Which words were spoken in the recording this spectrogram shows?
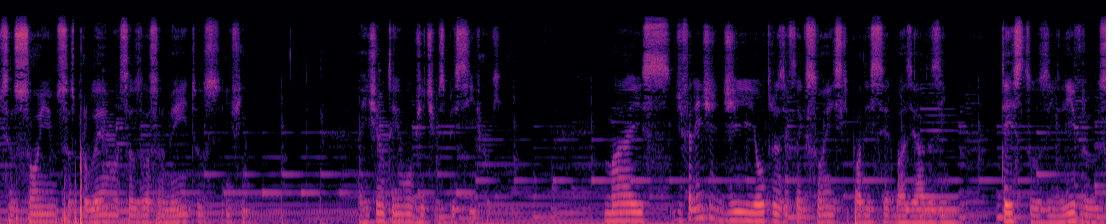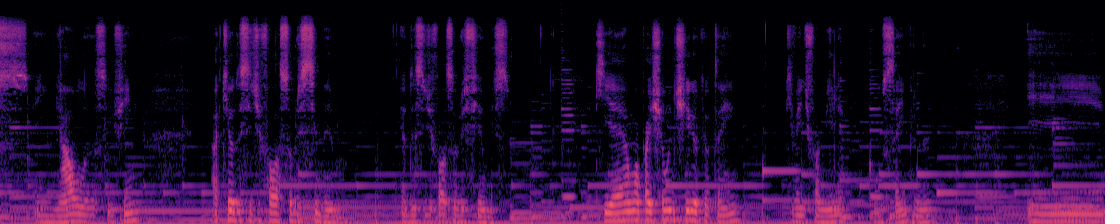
seus sonhos, seus problemas, seus relacionamentos, enfim. A gente não tem um objetivo específico aqui. Mas, diferente de outras reflexões que podem ser baseadas em textos, em livros, em aulas, enfim, aqui eu decidi falar sobre cinema. Eu decidi falar sobre filmes, que é uma paixão antiga que eu tenho, que vem de família, como sempre, né? E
